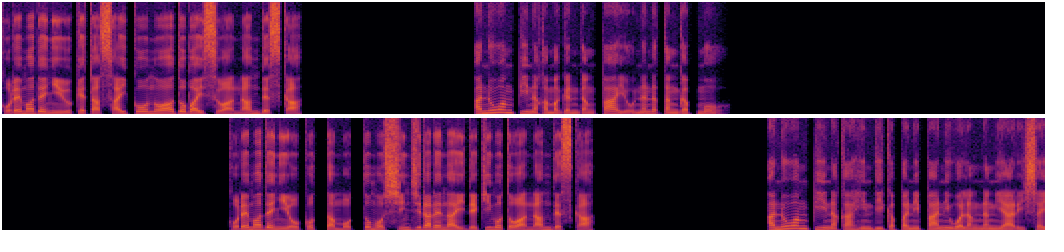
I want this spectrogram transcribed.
これまでに受けた最高のアドバイスは何ですか Ano ang pinakamagandang payo na natanggap mo? これまでに起こった最も信じられない出来事は何ですか Ano ang pinaka hindi ka panipaniwalang nangyari sa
